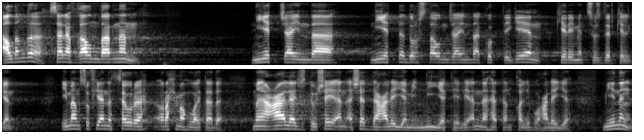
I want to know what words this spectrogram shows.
Алдыңғы сәләф ғалымдарынан ниет жайында ниетті дұрыстаудың жайында көптеген керемет сөздер келген. Имам суфиян сәури рахмаулла айтады менің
